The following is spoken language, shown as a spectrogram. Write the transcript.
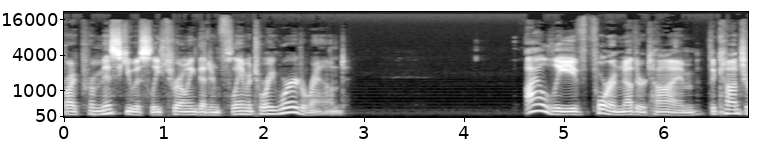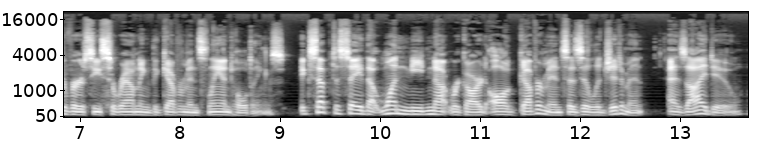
by promiscuously throwing that inflammatory word around. I'll leave, for another time, the controversy surrounding the government's landholdings, except to say that one need not regard all governments as illegitimate, as I do,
